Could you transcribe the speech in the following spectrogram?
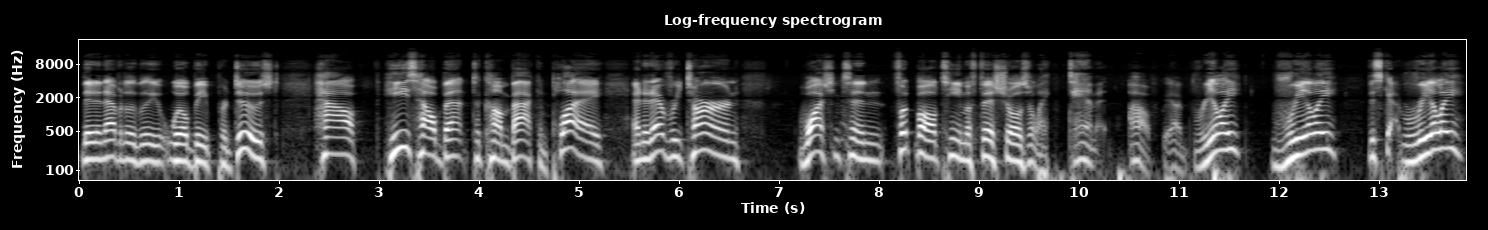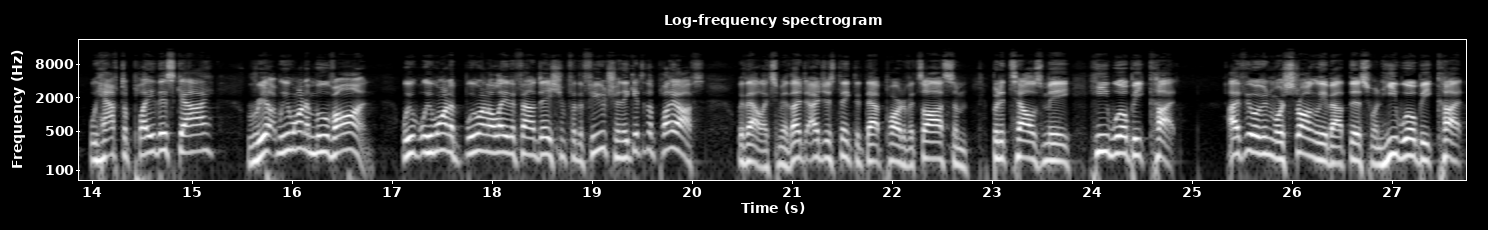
that inevitably will be produced. How he's hell bent to come back and play. And at every turn, Washington football team officials are like, damn it. Oh, really? Really? This guy, really? We have to play this guy? Real, we want to move on. We, we want to we want to lay the foundation for the future. And they get to the playoffs with Alex Smith. I, I just think that that part of it's awesome, but it tells me he will be cut. I feel even more strongly about this one. He will be cut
